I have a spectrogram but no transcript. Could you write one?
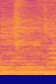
Yeah.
